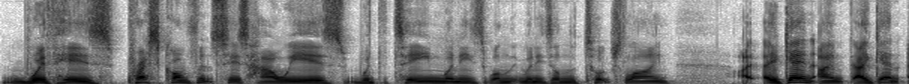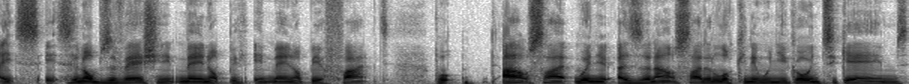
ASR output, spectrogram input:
with his press conferences, how he is with the team when he's when, when he's on the touchline. I, again, I, again, it's it's an observation. It may not be it may not be a fact, but outside when you as an outsider looking in, when you go into games,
